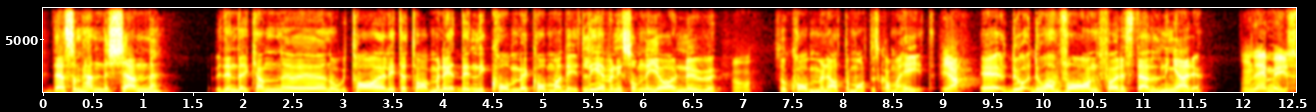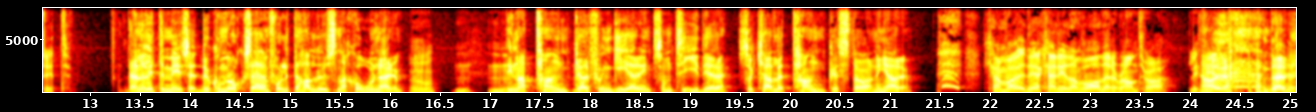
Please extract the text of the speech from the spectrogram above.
Det som händer sen, inte, det kan eh, nog ta lite tag, men det, det, ni kommer komma dit. Lever ni som ni gör nu så kommer ni automatiskt komma hit. Ja, Eh, du, du har vanföreställningar. Mm, det är mysigt. Den är lite mysig. Du kommer också även få lite hallucinationer. Dina tankar fungerar inte som tidigare, så kallade tankestörningar. Kan vara, det kan redan vara där ibland tror jag. Lite Ja, grann. där.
